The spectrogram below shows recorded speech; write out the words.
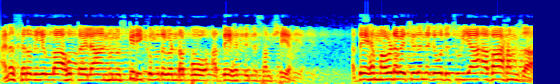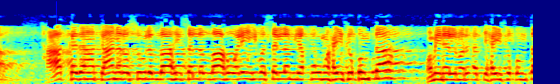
അനസറിയാഹു തലാൻഹു നിസ്കരിക്കുന്നത് കണ്ടപ്പോ അദ്ദേഹത്തിന് സംശയം. അദ്ദേഹം അവിടെ വെച്ച് തന്നെ ചോദിച്ചു യാ അബാ ഹംസ هكذا كان رسول الله صلى الله عليه وسلم يقوم حيث قمت ومن المرأة حيث قمت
